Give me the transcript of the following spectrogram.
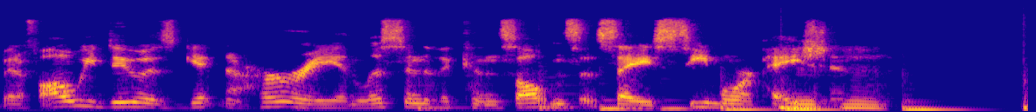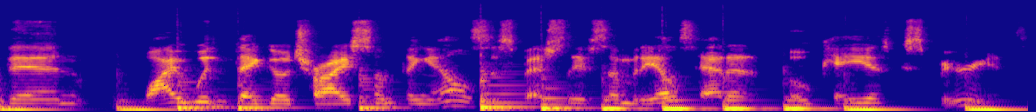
But if all we do is get in a hurry and listen to the consultants that say, see more patients, mm-hmm. then why wouldn't they go try something else, especially if somebody else had an okay experience?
